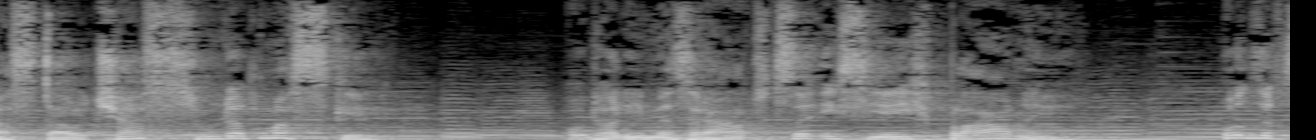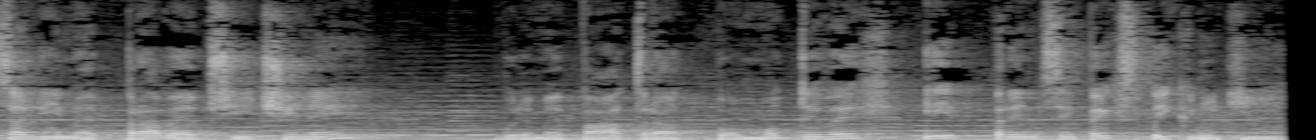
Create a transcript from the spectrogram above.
Nastal čas sundat masky. Odhalíme zrádce i s jejich plány. Odzrcadlíme pravé příčiny, budeme pátrat po motivech i principech spiknutí.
